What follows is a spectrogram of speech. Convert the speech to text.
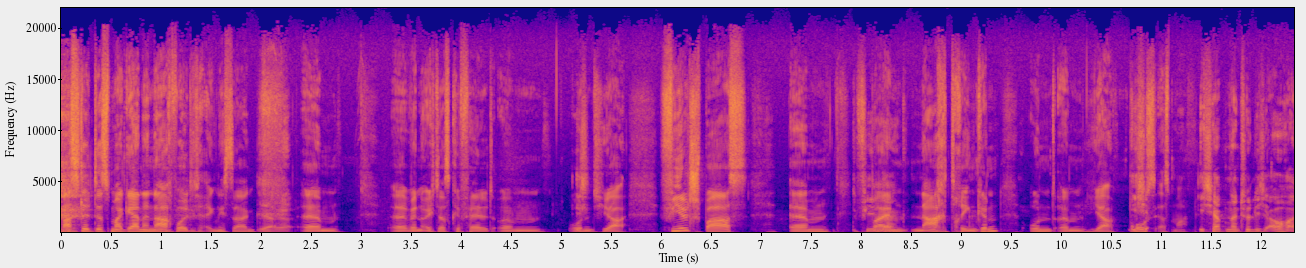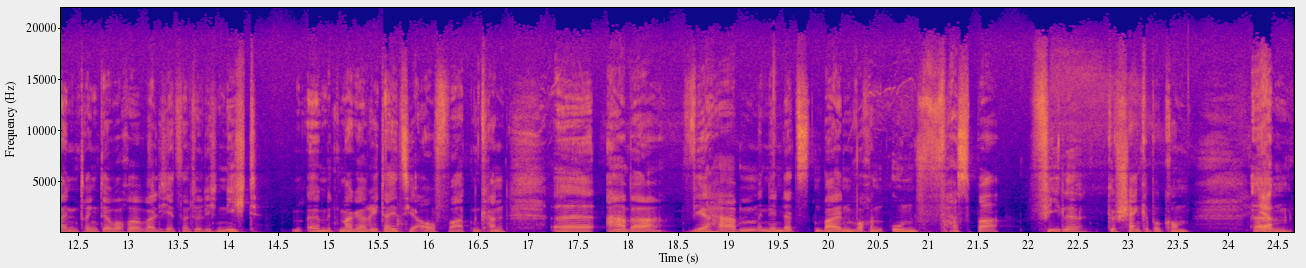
bastelt es mal gerne nach, wollte ich eigentlich sagen. Ja. Ähm, äh, wenn euch das gefällt. Ähm, und ja, viel Spaß ähm, beim Dank. Nachtrinken. Und ähm, ja, Prost Ich- erstmal. Ich habe natürlich auch einen Trink der Woche, weil ich jetzt natürlich nicht äh, mit Margarita jetzt hier aufwarten kann. Äh, aber wir haben in den letzten beiden Wochen unfassbar viele Geschenke bekommen. Ja. Ähm,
